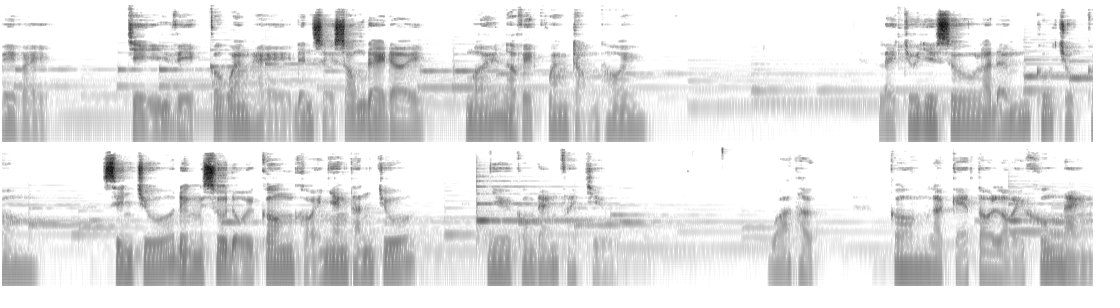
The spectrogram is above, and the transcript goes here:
Vì vậy, chỉ việc có quan hệ đến sự sống đời đời mới là việc quan trọng thôi. Lạy chúa giêsu là đấng cứu chuộc con. Xin chúa đừng xua đuổi con khỏi nhan thánh chúa như con đáng phải chịu. Quả thật, con là kẻ tội lỗi khốn nạn.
